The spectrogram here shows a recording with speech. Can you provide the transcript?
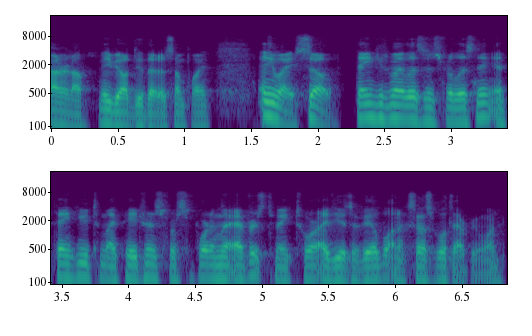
I don't know. Maybe I'll do that at some point. Anyway, so thank you to my listeners for listening, and thank you to my patrons for supporting my efforts to make Torah ideas available and accessible to everyone.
